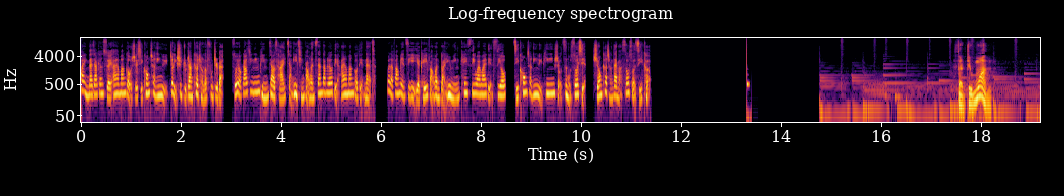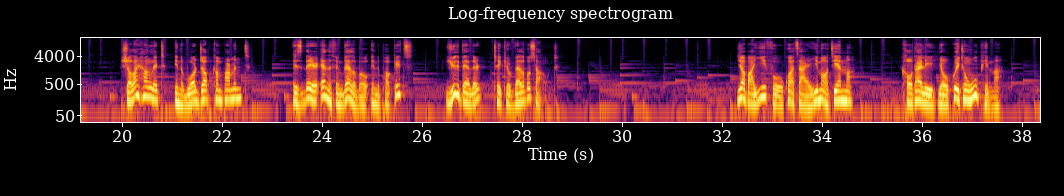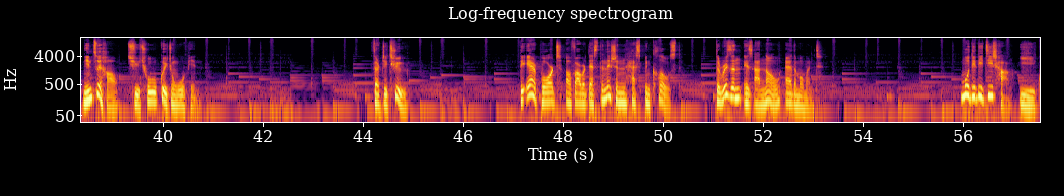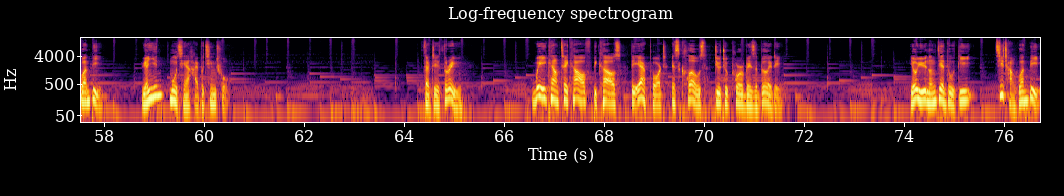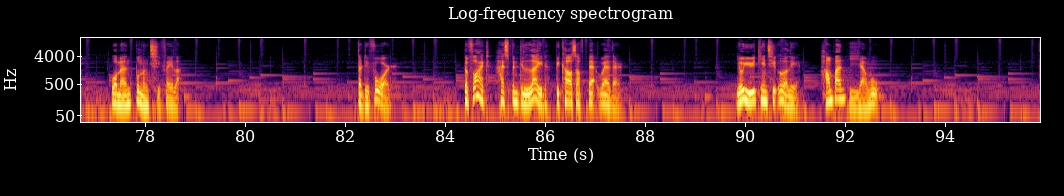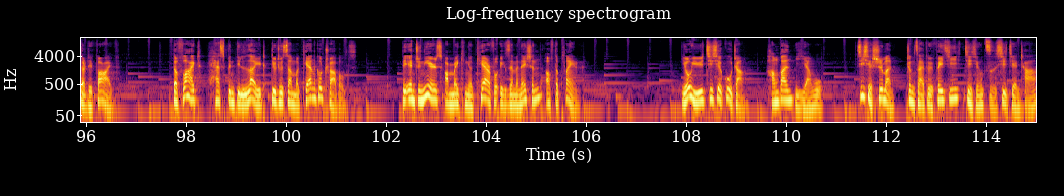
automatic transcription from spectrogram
欢迎大家跟随 airmango 学习空乘英语，这里是主站课程的复制版。所有高清音频教材讲义，请访问三 w 点 airmango 点 net。为了方便记忆，也可以访问短域名 kcyy 点 co 及空乘英语拼音首字母缩写，使用课程代码搜索即可。Thirty-one. Shall I hang it in the wardrobe compartment? Is there anything valuable in the pockets? You'd better take your valuables out. 要把衣服挂在衣帽间吗？口袋里有贵重物品吗？您最好取出贵重物品。Thirty-two. The airport of our destination has been closed. The reason is unknown at the moment. 目的地机场已关闭，原因目前还不清楚。 Thirty-three. We can't take off because the airport is closed due to poor visibility. 由于能见度低，机场关闭，我们不能起飞了。Thirty-four. The flight has been delayed because of bad weather. 由于天气恶劣，航班已延误。 Thirty-five. The flight has been delayed due to some mechanical troubles. The engineers are making a careful examination of the plane. 由于机械故障，航班已延误。机械师们正在对飞机进行仔细检查。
